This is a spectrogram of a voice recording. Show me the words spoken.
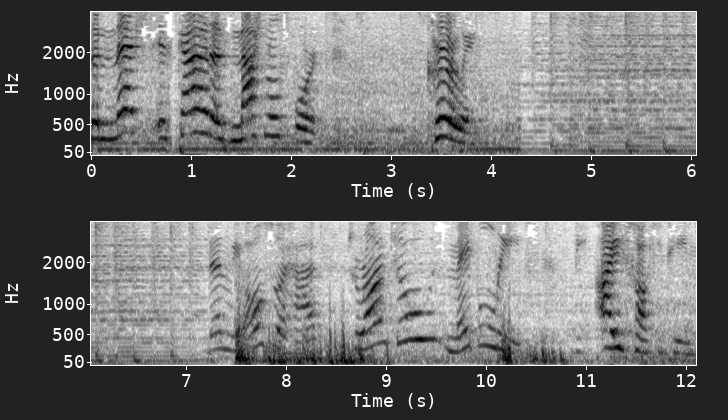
The next is Canada's national sport, curling. Then we also have Toronto's Maple Leafs, the ice hockey team.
